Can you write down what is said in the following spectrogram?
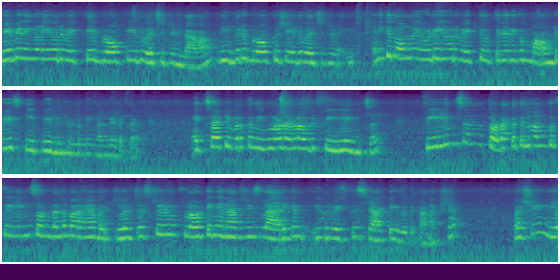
മേ ബി നിങ്ങൾ ഈ ഒരു വ്യക്തിയെ ബ്ലോക്ക് ചെയ്ത് വെച്ചിട്ടുണ്ടാവാം. ഇവർ ബ്ലോക്ക് ചെയ്ത് വെച്ചിട്ടുണ്ട്. എനിക്ക് തോന്നുന്നു ഇവിടെ ഈ ഒരു വ്യക്തി ഒത്തിരിയധികം ബൗണ്ടറീസ് കീപ്പ് ചെയ്തിട്ടുണ്ട് നിങ്ങളുടെ അടുത്ത്. എക്സാക്ട് ഇവർക്ക് നിങ്ങളോടുള്ള ഒരു ഫീലിങ്സ് ഫീലിങ്സ് തുടക്കത്തിൽ നമുക്ക് ഫീലിങ്സ് ഉണ്ടെന്ന് പറയാൻ പറ്റില്ല. ജസ്റ്റ് ഒരു ഫ്ലോട്ടിംഗ് എനർജീസിലായിരിക്കും ഈ ഒരു വ്യക്തി സ്റ്റാർട്ട് ചെയ്തത് കണക്ഷൻ പക്ഷേങ്കിൽ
